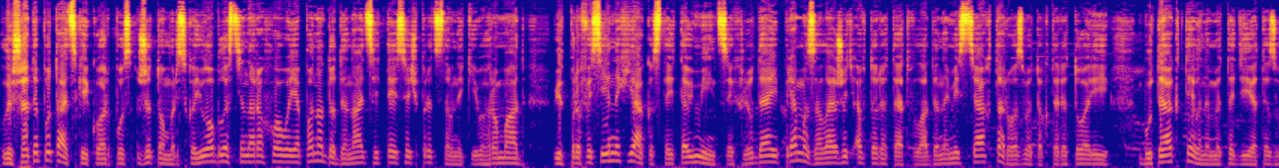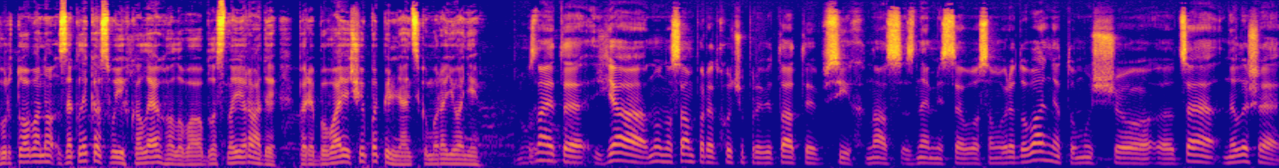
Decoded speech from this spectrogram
Лише депутатський корпус Житомирської області нараховує понад 11 тисяч представників громад. Від професійних якостей та вмінь цих людей прямо залежить авторитет влади на місцях та розвиток територій. Бути активними та діяти згуртовано закликав своїх колег голова обласної ради, перебуваючи в Попільнянському районі. Знаєте, я ну насамперед хочу привітати всіх нас з Днем місцевого самоврядування, тому що е, це не лише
